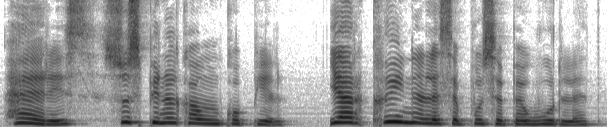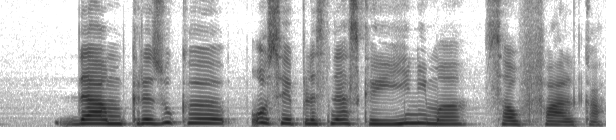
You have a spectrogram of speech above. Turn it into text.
Harris suspină ca un copil, iar câinele se puse pe urlet. De-am crezut că o să-i plesnească inima sau falca.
